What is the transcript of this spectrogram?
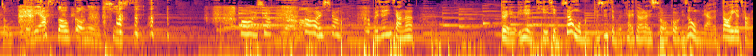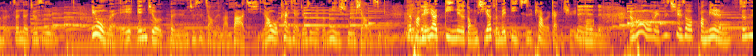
总准备要收购那种气势，好好笑，好。好笑。我觉得你讲的对，有点贴切。虽然我们不是什么财团来收购，可是我们两个到一个场合，真的就是，因为我们 A Angel 本人就是长得蛮霸气，然后我看起来就是那个秘书小姐，在旁边要递那个东西，要准备递支票的感觉。对对对，然后我每次去的时候，旁边人就是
